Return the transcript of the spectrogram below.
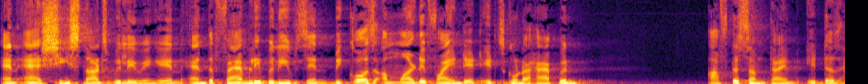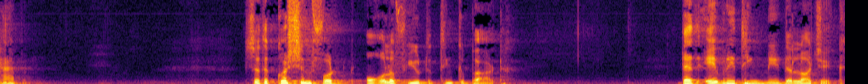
And as she starts believing in, and the family believes in, because Amma defined it, it's going to happen. After some time, it does happen. So, the question for all of you to think about does everything need a logic?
